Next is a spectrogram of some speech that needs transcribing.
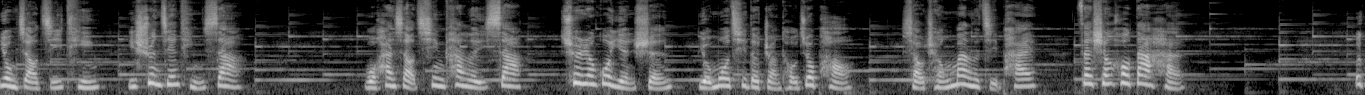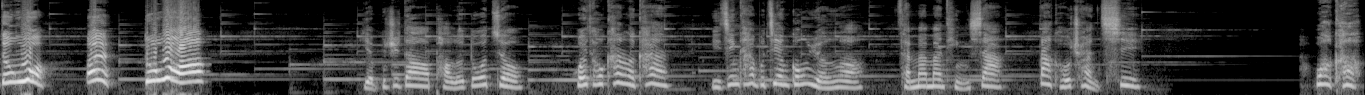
用脚急停，一瞬间停下。我和小庆看了一下，确认过眼神，有默契的转头就跑。小程慢了几拍，在身后大喊：“等我！哎，等我啊！”也不知道跑了多久，回头看了看，已经看不见公园了，才慢慢停下，大口喘气。我靠！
